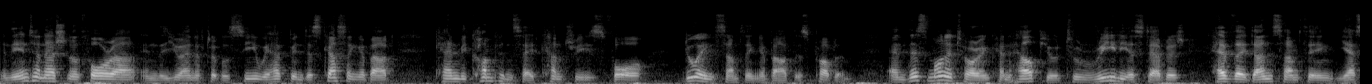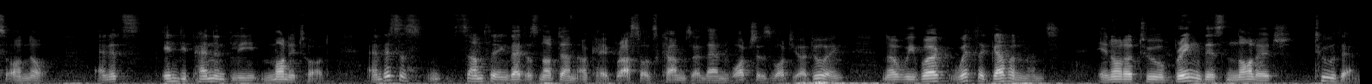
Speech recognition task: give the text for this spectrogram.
In the international fora, in the UNFCCC, we have been discussing about can we compensate countries for doing something about this problem. And this monitoring can help you to really establish have they done something, yes or no. And it's independently monitored. And this is something that is not done, okay, Brussels comes and then watches what you are doing. No, we work with the governments in order to bring this knowledge to them.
